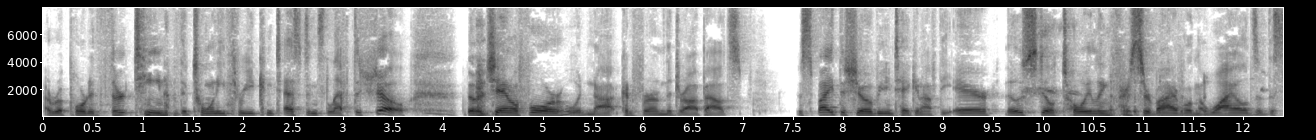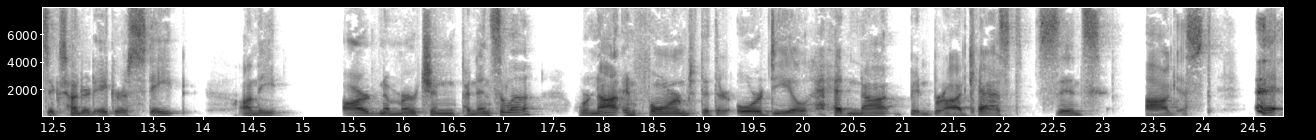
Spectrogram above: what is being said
a reported 13 of the 23 contestants left the show, though Channel 4 would not confirm the dropouts. Despite the show being taken off the air, those still toiling for survival in the wilds of the 600 acre estate on the Ardnamurchan Peninsula were not informed that their ordeal had not been broadcast since August. Ed,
